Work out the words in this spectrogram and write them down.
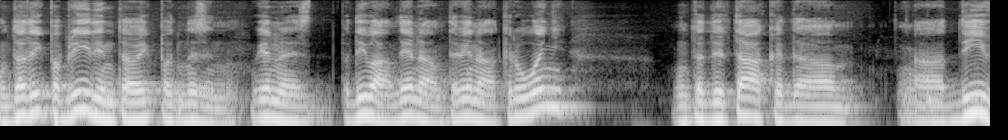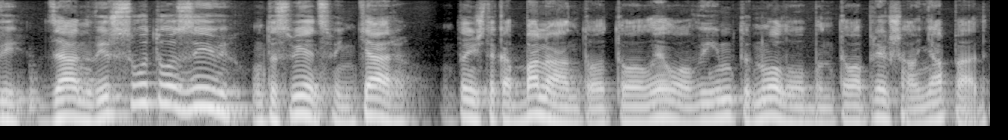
Un tad ik pa brīdim tev ik pa, nezinu, vienreiz pa divām dienām te vienāk roņi. Un tad ir tā, ka uh, divi dzēnu virsū to zivi, un tas viens viņu ķer. Un tad viņš tā kā banānu to, to lielo vīmu tur noloba un tavā priekšā viņa apēda.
